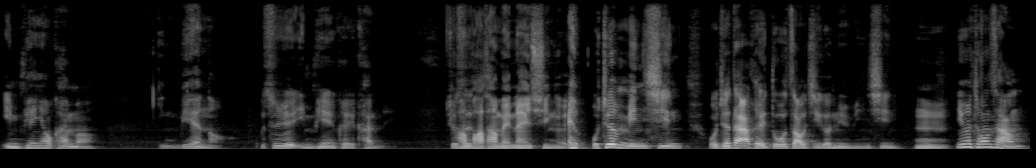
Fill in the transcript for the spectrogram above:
影片要看吗？影片哦，我是觉得影片也可以看，就是怕他没耐心而已。哎、欸，我觉得明星，我觉得大家可以多找几个女明星，嗯，因为通常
